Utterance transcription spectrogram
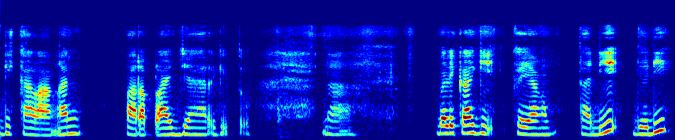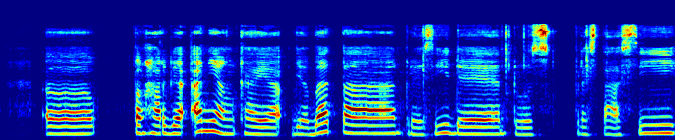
di kalangan para pelajar gitu. Nah balik lagi ke yang tadi. Jadi eh, penghargaan yang kayak jabatan presiden terus prestasi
